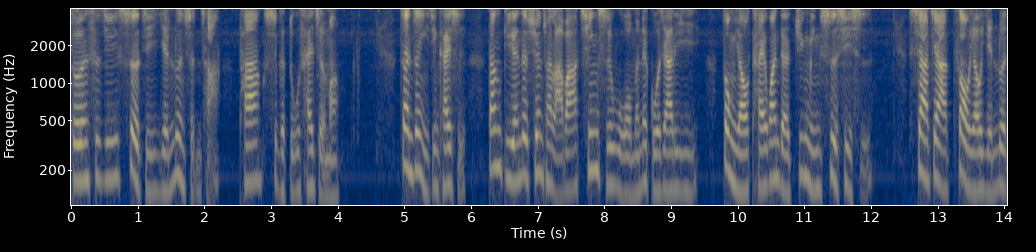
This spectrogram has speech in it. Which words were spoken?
泽伦斯基涉及言论审查？他是个独裁者吗？战争已经开始，当敌人的宣传喇叭侵蚀我们的国家利益，动摇台湾的军民士气时，下架造谣言论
